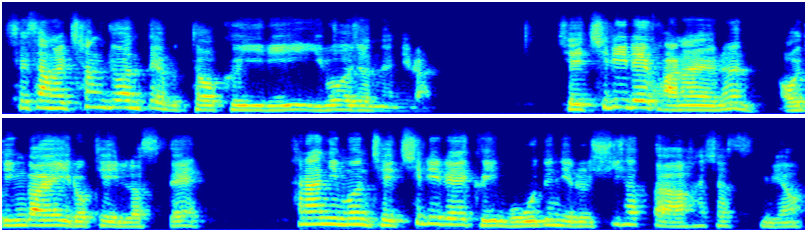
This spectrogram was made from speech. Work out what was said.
세상을 창조한 때부터 그 일이 이루어졌느니라. 제7일에 관하여는 어딘가에 이렇게 일렀을 때 하나님은 제7일에 그의 모든 일을 쉬셨다 하셨으며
